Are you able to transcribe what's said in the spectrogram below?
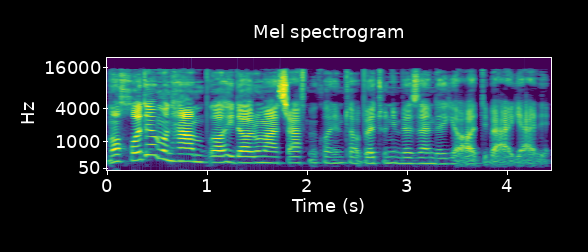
ما خودمون هم گاهی دارو مصرف می‌کنیم تا بتونیم به زندگی عادی برگردیم.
